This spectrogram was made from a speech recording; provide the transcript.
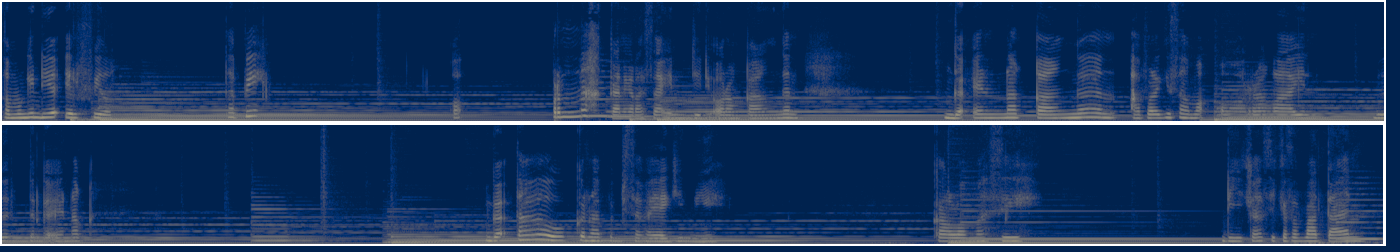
Atau mungkin dia ilfil. Tapi oh pernah kan ngerasain jadi orang kangen? Nggak enak kangen apalagi sama orang lain. Bener-bener gak enak. Nggak tahu kenapa bisa kayak gini. Kalau masih dikasih kesempatan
